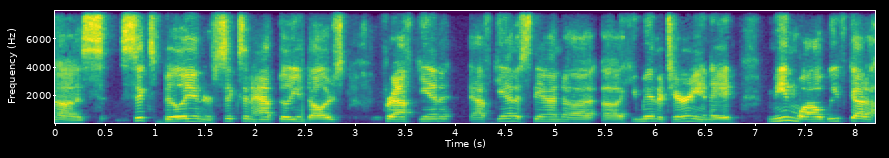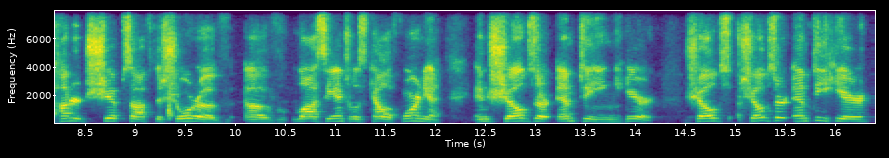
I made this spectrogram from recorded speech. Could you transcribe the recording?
uh, s- six billion or six and a half billion dollars for Afghan Afghanistan uh, uh, humanitarian aid. Meanwhile, we've got hundred ships off the shore of of Los Angeles, California, and shelves are emptying here. Shelves shelves are empty here.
